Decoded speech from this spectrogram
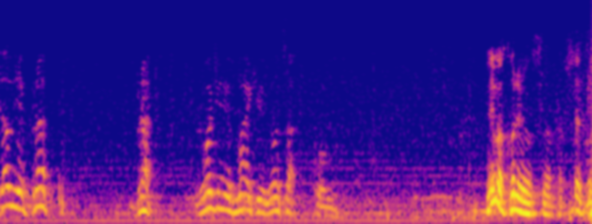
Da li je brat, brat, rođenje majke i oca kolno. Nema korijena slata, šta ti?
